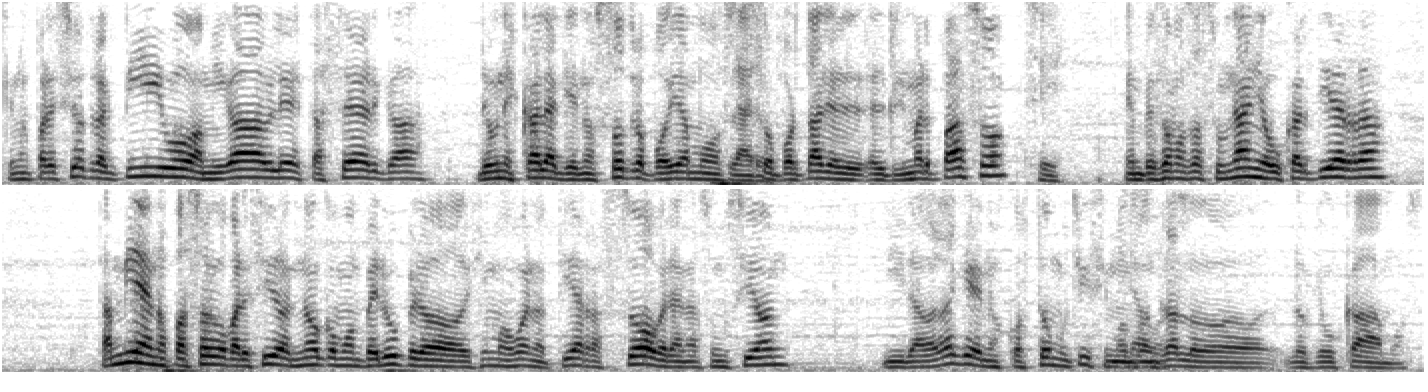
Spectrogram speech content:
que nos pareció atractivo, amigable, está cerca, de una escala que nosotros podíamos Claro. soportar el- el primer paso. Sí, Empezamos hace un año a buscar tierra. También nos pasó algo parecido, no como en Perú, pero dijimos, bueno, tierra sobra en Asunción. Y la verdad que nos costó muchísimo Mirá encontrar lo, lo que buscábamos.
